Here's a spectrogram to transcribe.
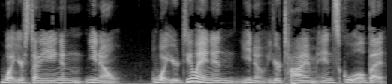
what you're studying and, you know, what you're doing and, you know, your time in school. But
